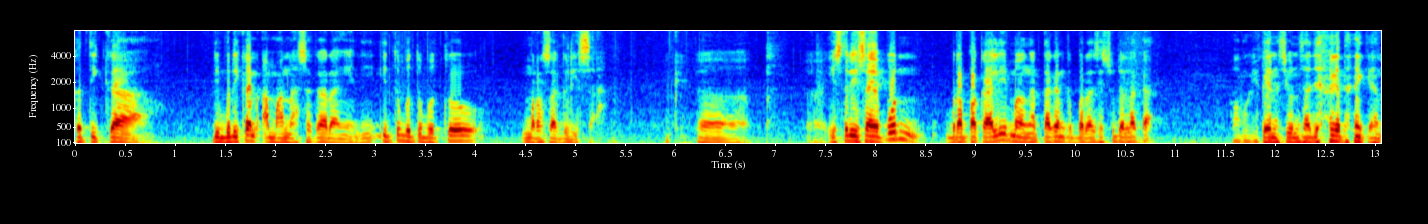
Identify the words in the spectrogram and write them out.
ketika diberikan amanah sekarang ini itu betul-betul merasa gelisah. Oke. Eh, eh, istri saya pun berapa kali mengatakan kepada saya sudahlah kak oh begitu pensiun saja katanya kan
